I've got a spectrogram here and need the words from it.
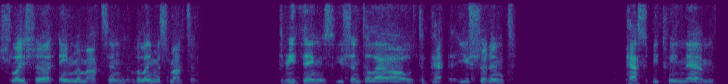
Shleisha ein mematzin, v'lei mismatzin. Three things you shouldn't allow to pass, you shouldn't pass between them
